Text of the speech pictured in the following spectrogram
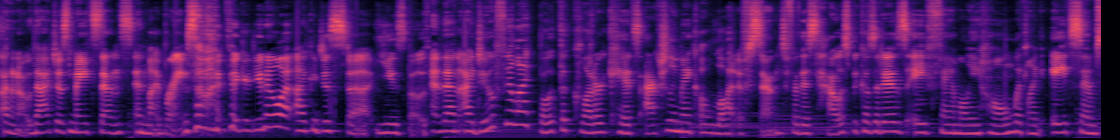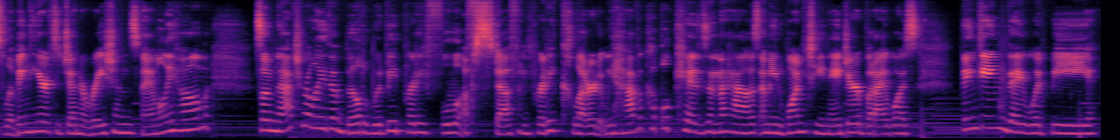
I don't know, that just made sense in my brain. So I figured, you know what, I could just uh, use both. And then I do feel like both the clutter kits actually make a lot of sense for this house because it is a family home with like eight Sims living here. It's a generations family home. So naturally the build would be pretty full of stuff and pretty cluttered. We have a couple kids in the house. I mean, one teenager, but I was thinking they would be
